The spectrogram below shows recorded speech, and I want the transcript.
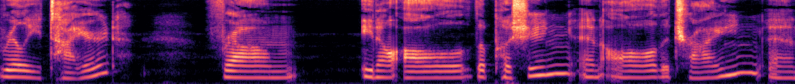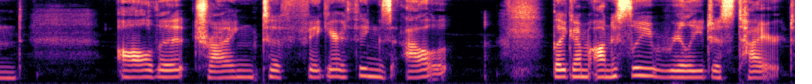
really tired from, you know, all the pushing and all the trying and all the trying to figure things out. Like, I'm honestly really just tired.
